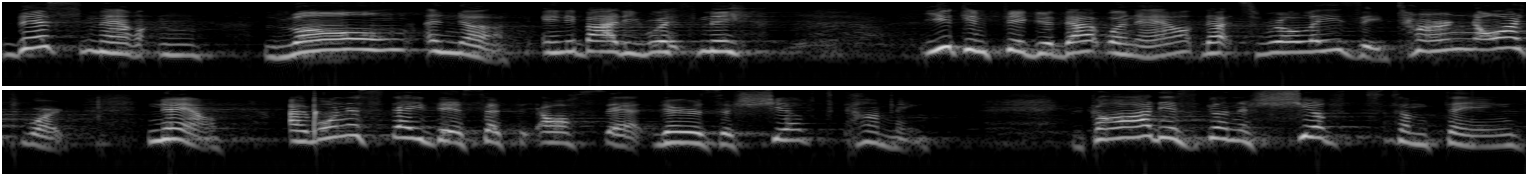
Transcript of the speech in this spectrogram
this mountain long enough. Anybody with me? You can figure that one out. That's real easy. Turn northward. Now, I want to say this at the offset there is a shift coming. God is going to shift some things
